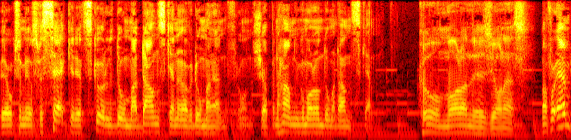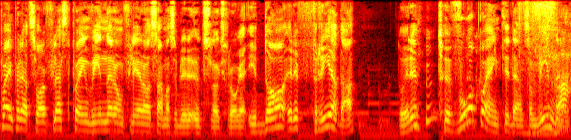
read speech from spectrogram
Vi har också med oss för säkerhets skull domardansken, överdomaren från Köpenhamn. God morgon domardansken. God morgon, Jonas. Man får en poäng på rätt svar, flest poäng vinner. Om flera har samma så blir det utslagsfråga. Idag är det fredag. Då är det två poäng till den som vinner.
